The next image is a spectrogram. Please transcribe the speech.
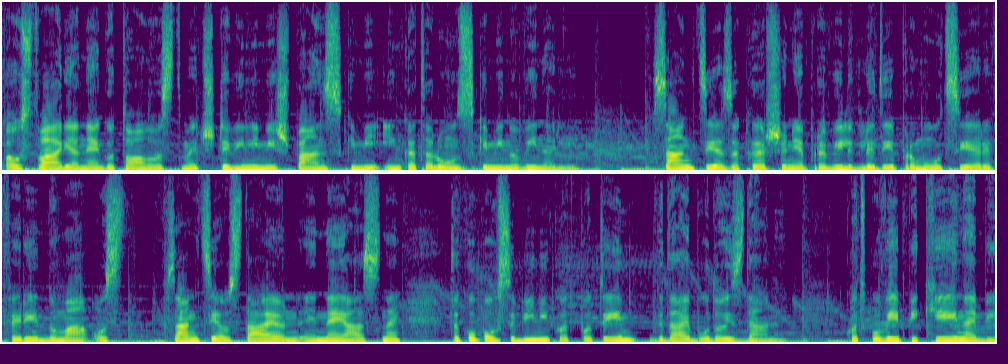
pa ustvarja negotovost med številnimi španskimi in katalonskimi novinarji. Sankcije za kršenje pravil glede promocije referenduma ost sankcije ostajajo nejasne, tako po vsebini kot po tem, kdaj bodo izdane. Kot pove Pike, naj bi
